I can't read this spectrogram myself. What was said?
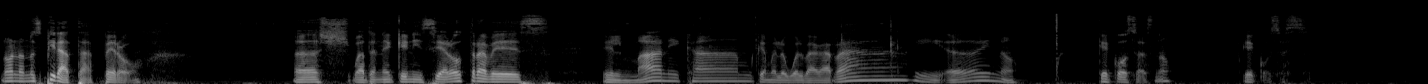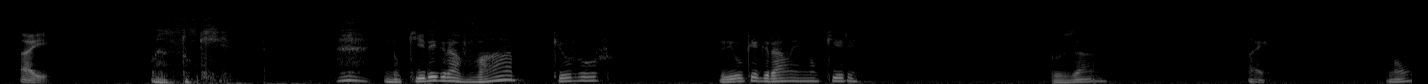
No, no, no es pirata, pero... voy a tener que iniciar otra vez el Manicam, que me lo vuelva a agarrar y... Ay, no. Qué cosas, ¿no? Qué cosas. Ahí. No quiere. No quiere grabar. Qué horror. Le digo que grabe, no quiere. Pues ya. Ahí. No,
